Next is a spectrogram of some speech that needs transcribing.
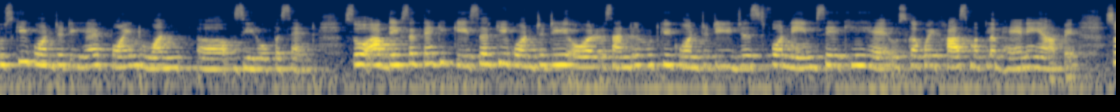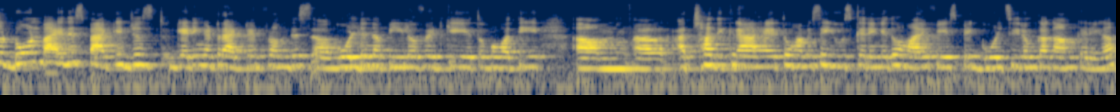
उसकी क्वांटिटी है point one zero percent so आप देख सकते हैं कि केसर की क्वांटिटी और सैंडलवुड की क्वांटिटी जस्ट फॉर नेम से ही है उसका कोई ख़ास मतलब है नहीं यहाँ पे. So don't buy this package just getting attracted from this golden appeal of it कि ये तो बहुत ही um, uh, अच्छा दिख रहा है तो हम इसे यूज़ करेंगे तो हमारे फेस पे गोल्ड सीरम का काम करेगा.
